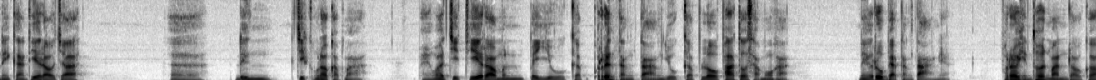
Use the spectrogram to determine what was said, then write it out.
ในการที่เราจะดึงจิตของเรากลับมา หมายว่าจิตที่เรามันไปอยู่กับเรื่องต่างๆ อยู่กับโลภะโทสะโมหะ ในรูปแบบต่างๆเนี่ยพอเราเห็นโทษมันเราก็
